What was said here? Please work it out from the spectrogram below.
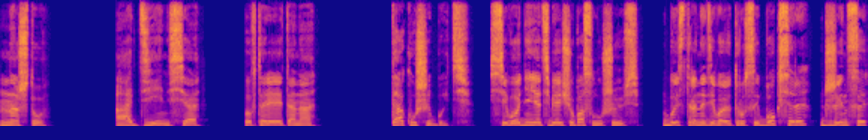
«На что?» «Оденься», — повторяет она. «Так уж и быть. Сегодня я тебя еще послушаюсь». Быстро надеваю трусы-боксеры, джинсы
